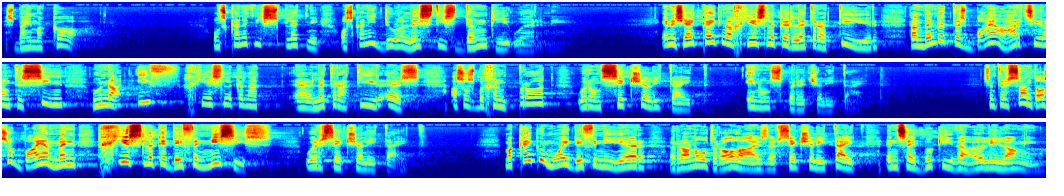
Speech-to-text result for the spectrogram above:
is by mekaar. Ons kan dit nie split nie. Ons kan nie dualisties dink hieroor nie. En as jy kyk na geestelike literatuur, dan dink ek dit is baie hartseer om te sien hoe naïef geestelike uh, literatuur is as ons begin praat oor ons seksualiteit en ons spiritualiteit. Dit is interessant, daar's ook baie min geestelike definisies oor seksualiteit. Maar kyk hoe mooi definieer Ronald Rolheiser seksualiteit in sy boekie The Holy Longing.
